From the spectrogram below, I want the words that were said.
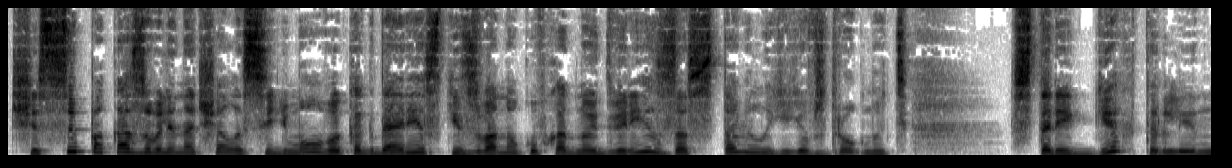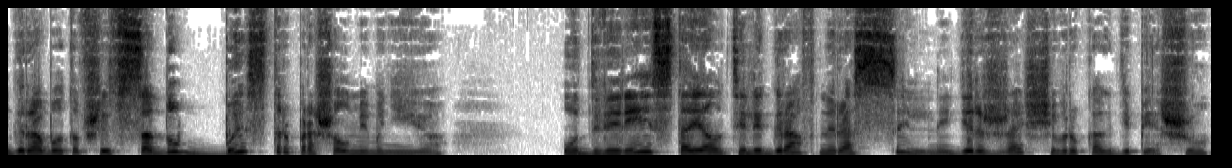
Часы показывали начало седьмого, когда резкий звонок у входной двери заставил ее вздрогнуть. Старик Гехтерлинг, работавший в саду, быстро прошел мимо нее — у дверей стоял телеграфный рассыльный, держащий в руках депешу.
